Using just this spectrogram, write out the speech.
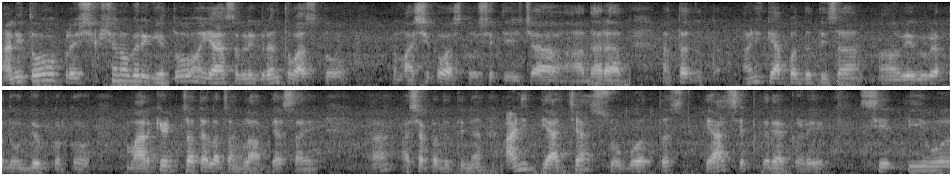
आणि तो प्रशिक्षण वगैरे घेतो या सगळे ग्रंथ वाचतो मासिकं वाचतो शेतीच्या आधारात. आता आणि त्या पद्धतीचा वेगवेगळ्या पद्ध उद्योग करतो. मार्केटचा त्याला चांगला अभ्यास आहे अशा पद्धतीनं. आणि त्याच्यासोबतच त्या शेतकऱ्याकडे शेती व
